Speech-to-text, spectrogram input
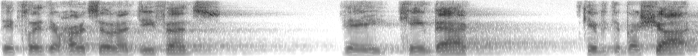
they played their hearts out on defense. They came back, gave it their best shot.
